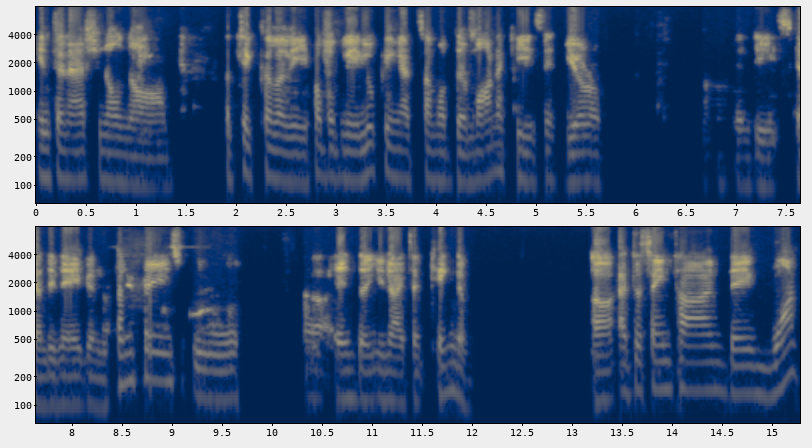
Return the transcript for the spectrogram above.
international norm, particularly probably looking at some of the monarchies in Europe, uh, in the Scandinavian countries, or uh, in the United Kingdom. Uh, at the same time, they want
